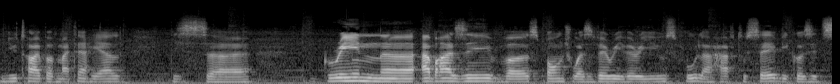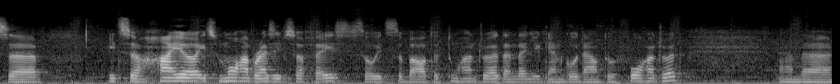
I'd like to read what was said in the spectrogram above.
new type of material. This green uh, abrasive uh, sponge was very very useful I have to say because it's it's a higher, it's more abrasive surface, so it's about a 200 and then you can go down to 400 and uh,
